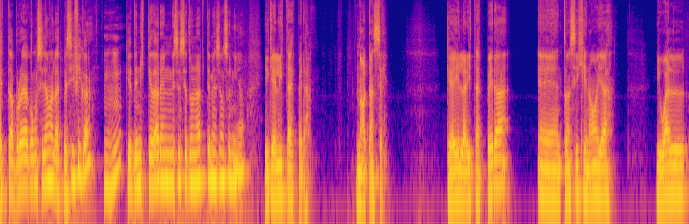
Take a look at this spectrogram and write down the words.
esta prueba, ¿cómo se llama? La específica, que tenéis que dar en licenciatura en arte, mención sonido, y que es lista de espera. No alcancé. Que ahí en la lista de espera, eh, entonces dije, no, ya, igual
